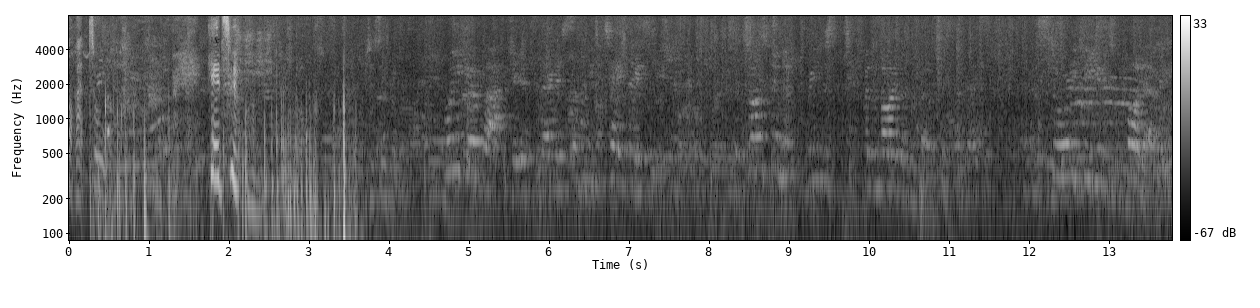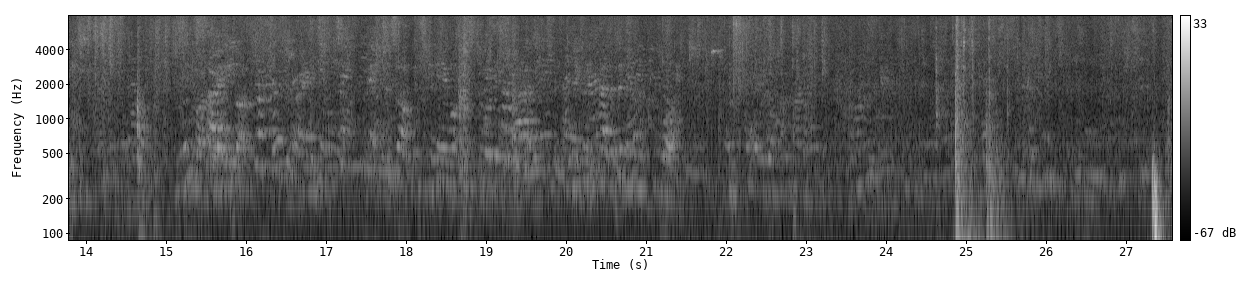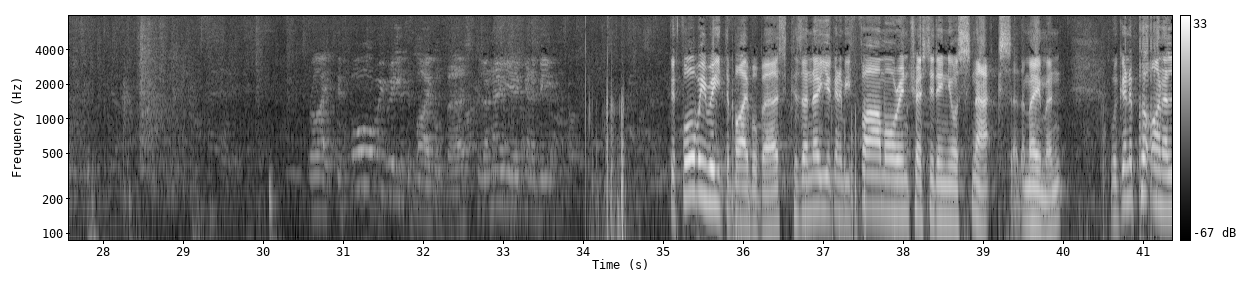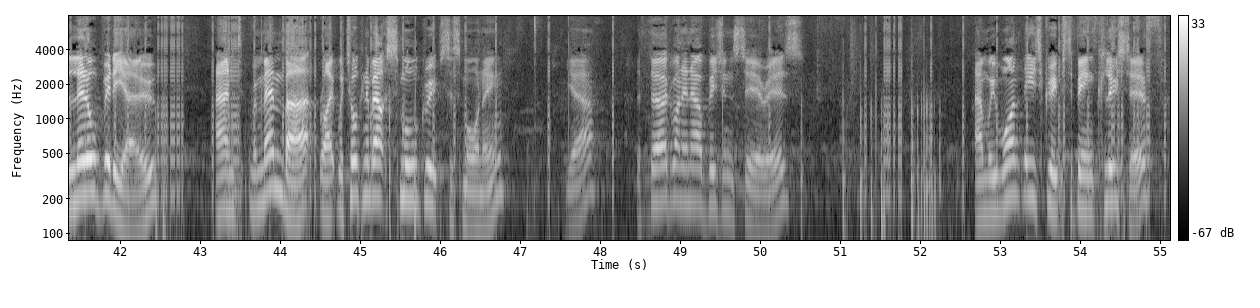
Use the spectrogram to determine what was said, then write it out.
I'm not that tall. Kids with. When you go back, kids, there is something to take with you. So Tom's going to read us for the Bible verse, okay? And a story for you to follow. So you've got take pictures of it to hear what the story is about, and you can have them in if you want. Right, before we read the Bible verse, because I know you're going to be. Before we read the Bible verse, because I know you're going to be far more interested in your snacks at the moment, we're going to put on a little video. And remember, right, we're talking about small groups this morning. Yeah? The third one in our vision series. And we want these groups to be inclusive.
